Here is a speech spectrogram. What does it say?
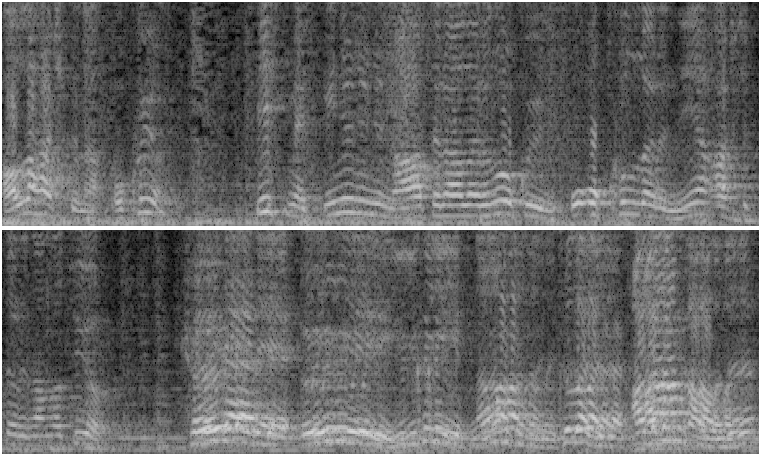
Allah aşkına okuyun. İsmet İnönü'nün hatıralarını okuyun. O okulları niye açtıklarını anlatıyor. Köylerde ölüleri yıkayıp namazını kılacak adam kalmadı.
